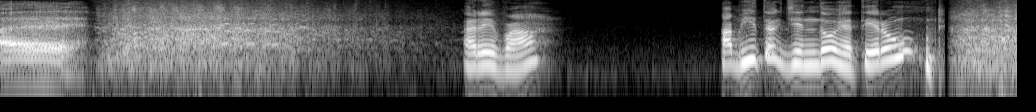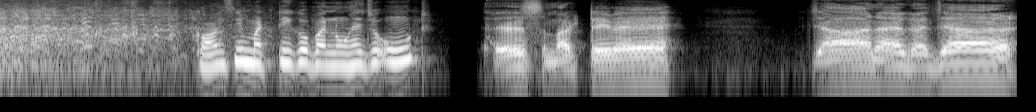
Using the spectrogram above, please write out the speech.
है। अरे वाह अभी तक जिंदो है तेरा ऊँट। कौन सी मट्टी को बनू है जो ऊँट? इस मट्टी में जान है गजर।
